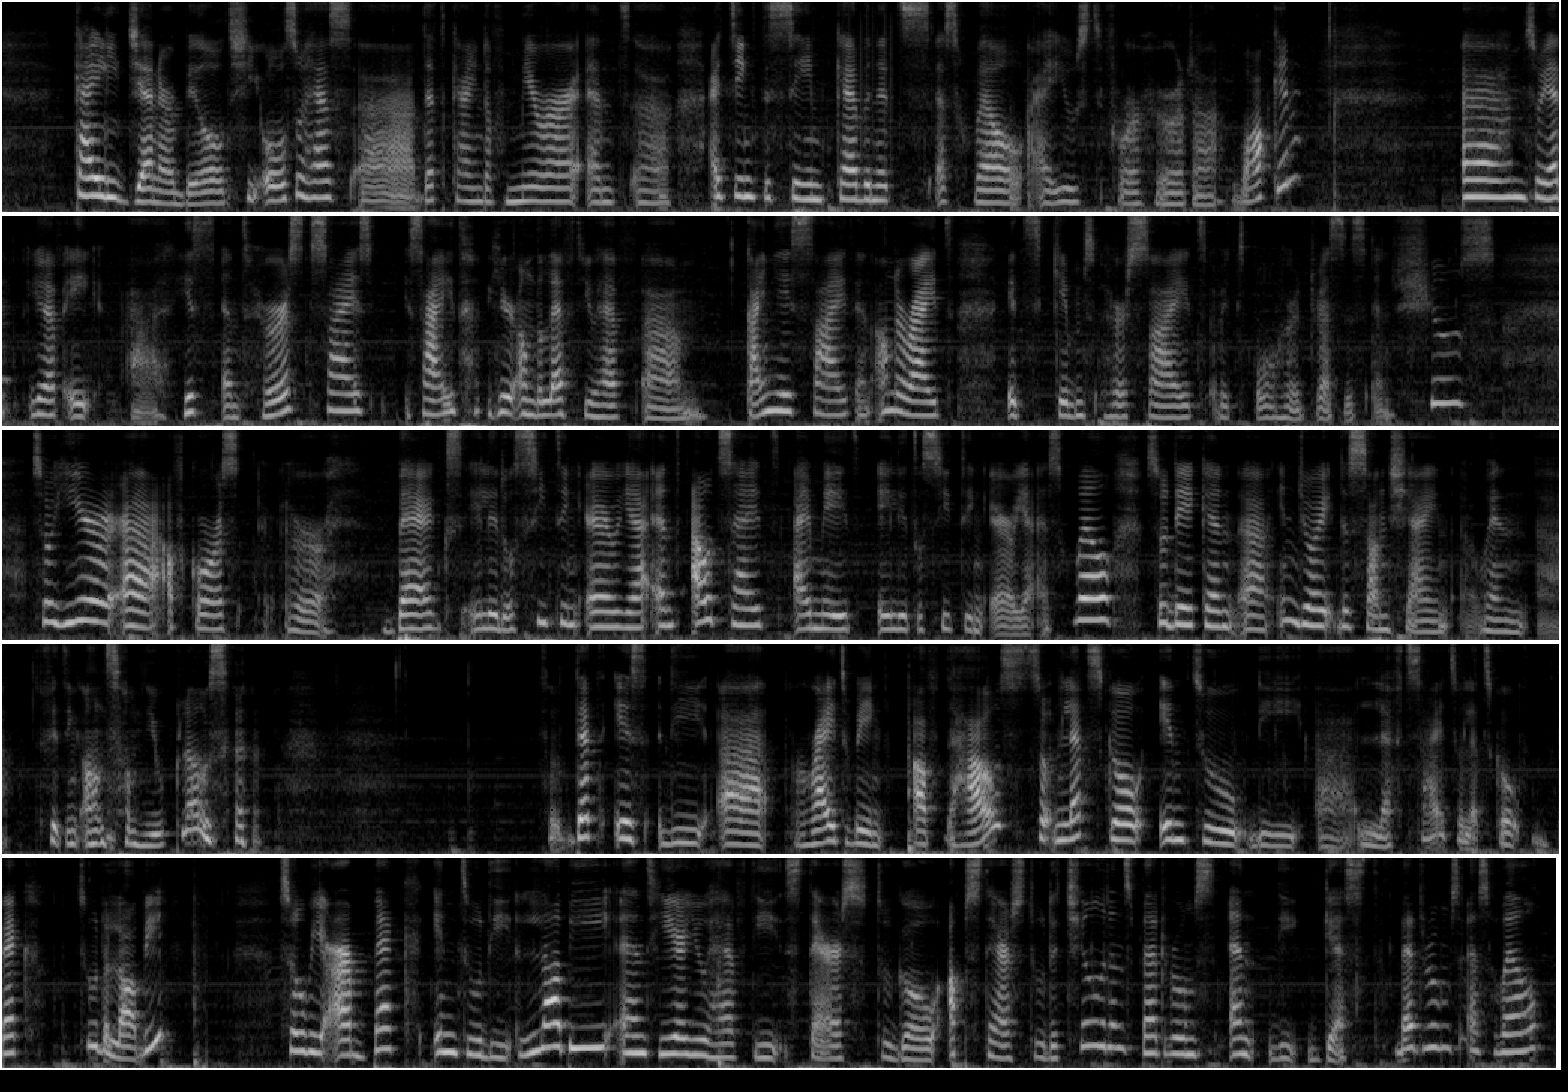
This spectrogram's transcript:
Kylie Jenner build. She also has uh, that kind of mirror and uh, I think the same cabinets as well I used for her uh, walk-in. Um, so yeah, you have a uh, his and hers size side. Here on the left you have um, Kanye's side and on the right it's Kim's her side with all her dresses and shoes. So here, uh, of course, her bags, a little seating area, and outside I made a little seating area as well, so they can uh, enjoy the sunshine when uh, fitting on some new clothes. so that is the uh, right wing of the house. So let's go into the uh, left side. So let's go back to the lobby. So we are back into the lobby and here you have the stairs to go upstairs to the children's bedrooms and the guest bedrooms as well.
